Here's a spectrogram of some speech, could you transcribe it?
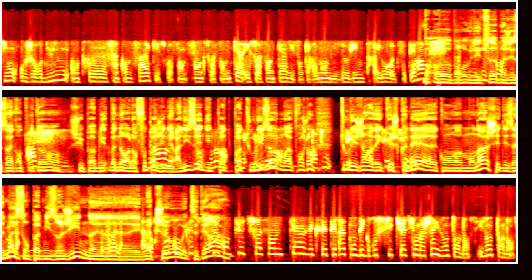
qui ont aujourd'hui entre 55 et 65, 75 et 75, ils sont carrément misogynes, très lourds, etc. Bon, oh, pourquoi vous Euh, dites ça sont- Moi j'ai 58 Ah, ans, je suis pas. Bah, non, alors faut pas Non, mais- généraliser. non, Dites non, pas, pas mais- tous les non, hommes. Moi, franchement, tous les gens avec que je connais, euh, mon âge, c'est des amis, Voilà. ils sont pas misogynes euh, Voilà. et Alors, machos, ont plus etc. Ceux qui ont plus de 75, etc., qui ont des grosses situations, machin, ils ont tendance. Ils ont tendance.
